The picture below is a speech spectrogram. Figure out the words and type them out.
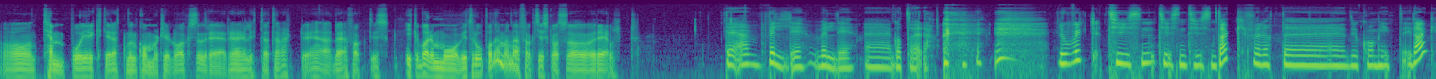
og tempoet i riktig retning kommer til å akselerere litt etter hvert. Det er, det er, faktisk Ikke bare må vi tro på det, men det er faktisk også reelt. Det er veldig, veldig eh, godt å høre. Robert, tusen, tusen, tusen takk for at eh, du kom hit i dag.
